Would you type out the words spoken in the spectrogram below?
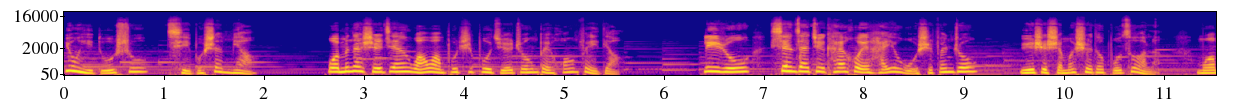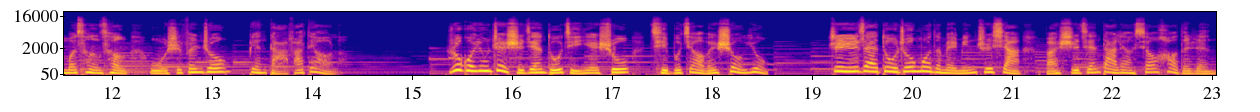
用以读书岂不甚妙？我们的时间往往不知不觉中被荒废掉。例如，现在距开会还有五十分钟，于是什么事都不做了，磨磨蹭蹭，五十分钟便打发掉了。如果用这时间读几页书，岂不较为受用？至于在度周末的美名之下把时间大量消耗的人，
